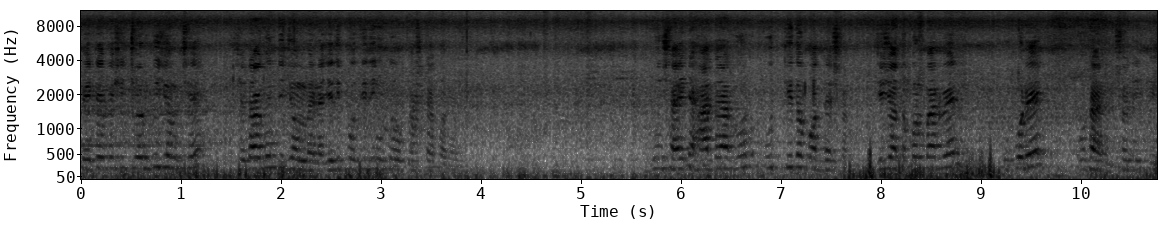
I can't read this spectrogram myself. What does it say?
পেটে বেশি চর্বি জমছে, সেটাও কিন্তু জমবে না, যদি প্রতিদিন কেউ অভ্যাসটা করেন দুই সাইডে হাত রাখুন, উত্থিত পদ্মাসন, যে যতক্ষণ পারবেন উপরে ওঠান শরীরকে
